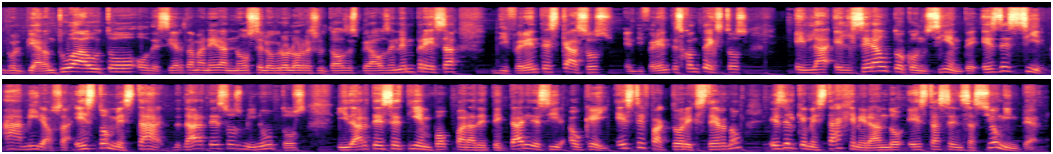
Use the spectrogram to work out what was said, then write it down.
golpearon tu auto o de cierta manera no se logró los resultados esperados en la empresa, diferentes casos, en diferentes contextos, el ser autoconsciente es decir, ah, mira, o sea, esto me está, darte esos minutos y darte ese tiempo para detectar y decir, ok, este factor externo es el que me está generando esta sensación interna.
